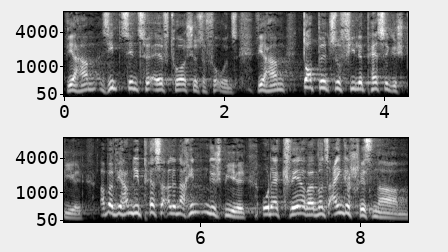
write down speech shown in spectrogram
Wir haben 17 zu 11 Torschüsse für uns. Wir haben doppelt so viele Pässe gespielt. Aber wir haben die Pässe alle nach hinten gespielt oder quer, weil wir uns eingeschissen haben.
